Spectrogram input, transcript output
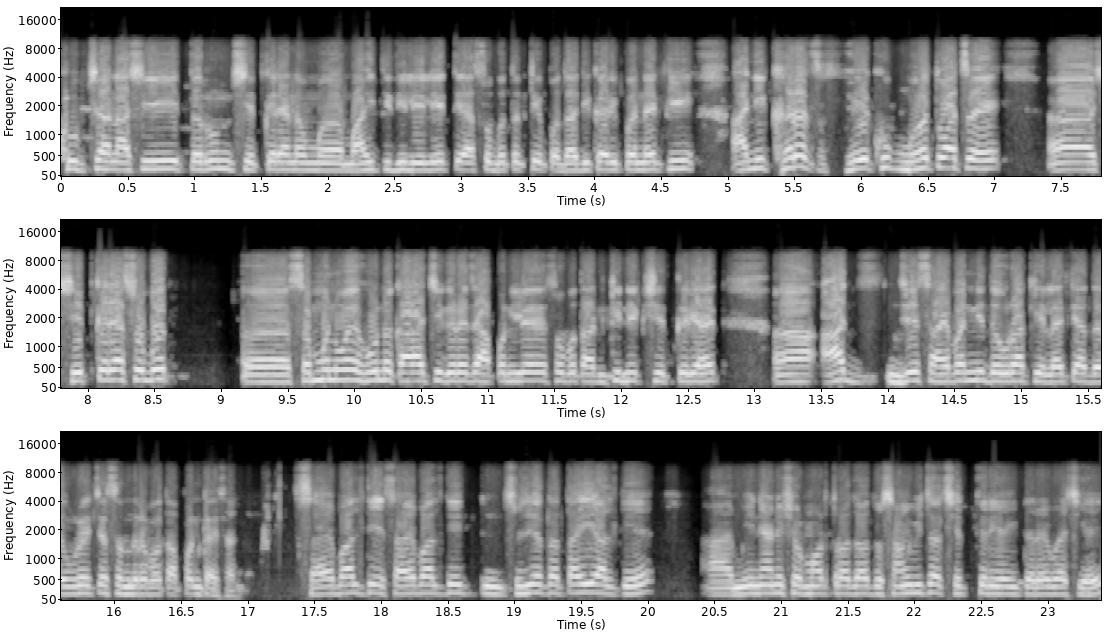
खूप छान. अशी तरुण शेतकऱ्यांना म- माहिती दिलेली आहे. त्यासोबतच ते पदाधिकारी पण आहेत की आणि खरंच हे खूप महत्वाचं आहे. शेतकऱ्यासोबत समन्वय होणं काळाची गरज आहे. आपल्यासोबत आणखीन एक शेतकरी आहेत. आज जे साहेबांनी दौरा केलाय त्या दौऱ्याच्या संदर्भात आपण काय सांगा साहेब आलते साहेब आलते सुजाता ताई आलते मी ज्ञानेश्वर मारुतराव जाधव सांगवीचा शेतकरी आहे इथं रहिवासी आहे.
